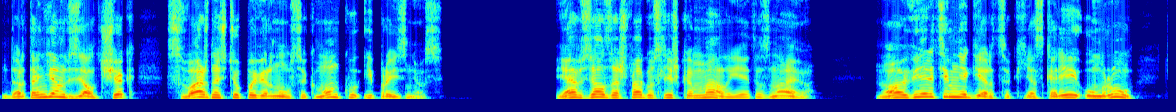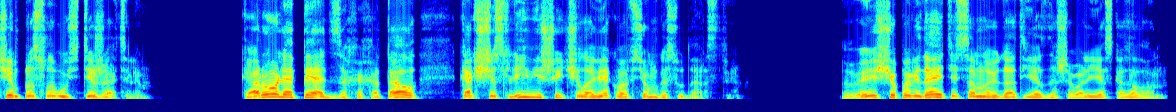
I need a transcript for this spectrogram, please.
Д'Артаньян взял чек, с важностью повернулся к Монку и произнес. «Я взял за шпагу слишком мало, я это знаю. Но верьте мне, герцог, я скорее умру, чем прослыву стяжателем. Король опять захохотал, как счастливейший человек во всем государстве. «Вы еще повидаетесь со мною до отъезда, шевалье», — сказал он.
